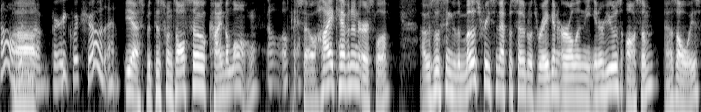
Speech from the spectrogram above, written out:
Oh, this Uh, is a very quick show then. Yes, but this one's also kind of long. Oh, okay. So, hi Kevin and Ursula. I was listening to the most recent episode with Reagan Earl and the interview was awesome, as always,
